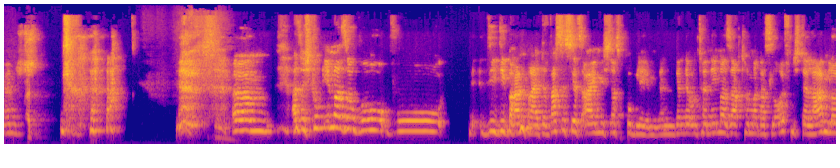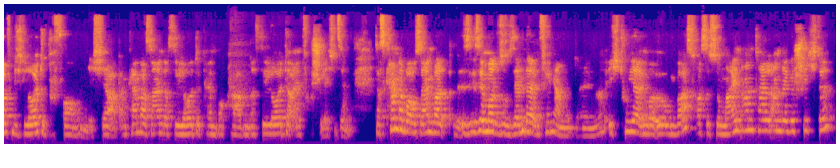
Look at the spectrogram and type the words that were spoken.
ähm, also ich gucke immer so, wo, wo die, die Bandbreite. Was ist jetzt eigentlich das Problem? Wenn, wenn der Unternehmer sagt, hör mal, das läuft nicht, der Laden läuft nicht, Leute performen nicht. Ja, dann kann das sein, dass die Leute keinen Bock haben, dass die Leute einfach schlecht sind. Das kann aber auch sein, weil es ist immer so Sender-Empfänger-Modell. Ne? Ich tue ja immer irgendwas. Was ist so mein Anteil an der Geschichte?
